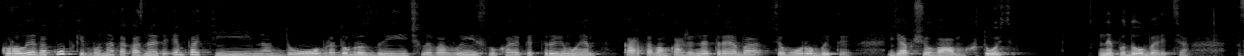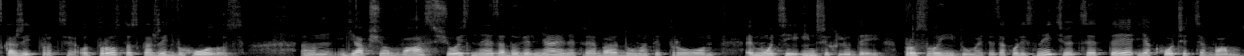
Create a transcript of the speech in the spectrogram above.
Королева кубків, вона така, знаєте, емпатійна, добра, доброзичлива, вислухає, підтримує. Карта вам каже, не треба цього робити. Якщо вам хтось не подобається, скажіть про це. От просто скажіть вголос. Ем, Якщо вас щось не задовільняє, не треба думати про емоції інших людей. Про свої думайте. За колісницею це те, як хочеться вам.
